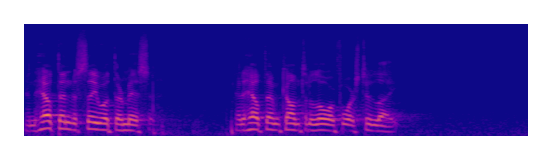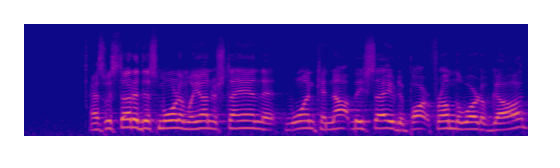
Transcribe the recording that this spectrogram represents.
and help them to see what they're missing and help them come to the Lord before it's too late. As we studied this morning, we understand that one cannot be saved apart from the Word of God.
